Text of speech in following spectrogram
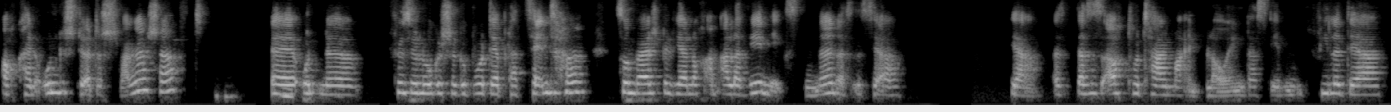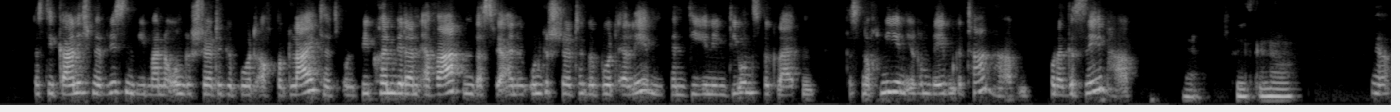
auch keine ungestörte Schwangerschaft äh, und eine physiologische Geburt der Plazenta zum Beispiel ja noch am allerwenigsten. Ne? Das ist ja, ja, das ist auch total mindblowing, dass eben viele der, dass die gar nicht mehr wissen, wie man eine ungestörte Geburt auch begleitet. Und wie können wir dann erwarten, dass wir eine ungestörte Geburt erleben, wenn diejenigen, die uns begleiten, das noch nie in ihrem Leben getan haben oder gesehen haben. Ja, ganz genau. Ja.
